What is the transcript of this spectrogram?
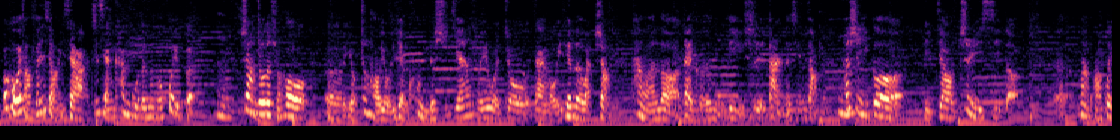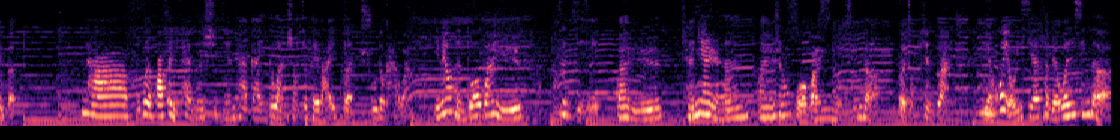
包括我想分享一下之前看过的那个绘本。嗯，上周的时候，呃，有正好有一点空余的时间，所以我就在某一天的晚上看完了《带壳的牡蛎是大人的心脏》，它是一个比较治愈系的呃漫画绘本。它不会花费你太多的时间，大概一个晚上就可以把一本书都看完。里面有很多关于自己、关于成年人、关于生活、关于母亲的各种片段，也会有一些特别温馨的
